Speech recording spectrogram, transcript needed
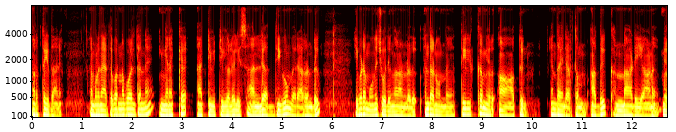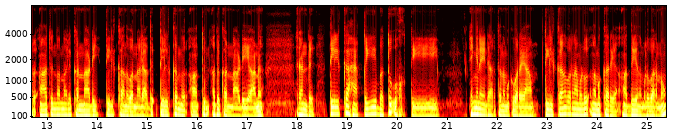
അർത്ഥിതാന്. നമ്മൾ നേരത്തെ പറഞ്ഞ പോലെ തന്നെ ഇങ്ങനെയൊക്കെ ആക്ടിവിറ്റികൾ ലിസാനിൽ അധികവും വരാറുണ്ട്. ഇവിടെ മൂന്ന് ചോദ്യങ്ങളാണുള്ളത്. എന്താണ് ഒന്ന്? തിൽക്ക മിർ ആത്തുൻ. എന്താ അതിന്റെ അർത്ഥം? അത് കണ്ണാടിയാണ്. മിർ ആത്തുൻ എന്ന് പറഞ്ഞാൽ കണ്ണാടി തിൽക്ക എന്ന് പറഞ്ഞാൽ അത്. തിൽക്ക മിർ ആത്തുൻ അത് കണ്ണാടിയാണ്. രണ്ട് തിൽക്ക ഹക്കീബത്ത് ഉഖ്തി. എങ്ങനെ അതിന്റെ അർത്ഥം നമുക്ക് പറയാം? തിൽക്ക എന്ന് പറഞ്ഞാൽ നമ്മൾ നമുക്കറിയാം. അതേ നമ്മൾ പറഞ്ഞു.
